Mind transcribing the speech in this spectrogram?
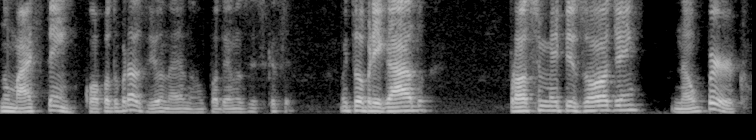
No mais tem Copa do Brasil, né? Não podemos esquecer. Muito obrigado. Próximo episódio, hein? Não percam.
